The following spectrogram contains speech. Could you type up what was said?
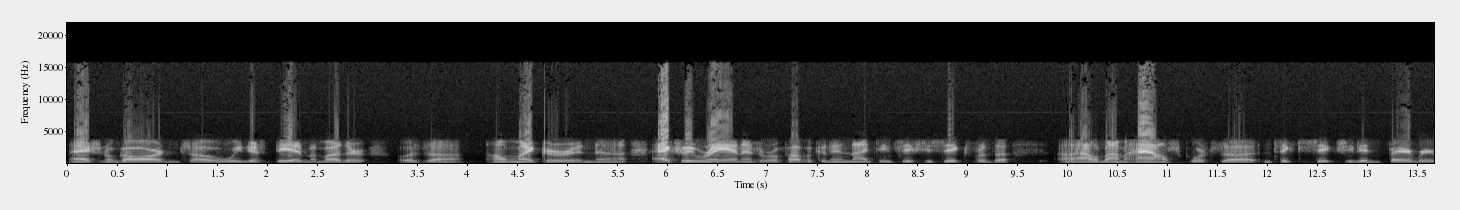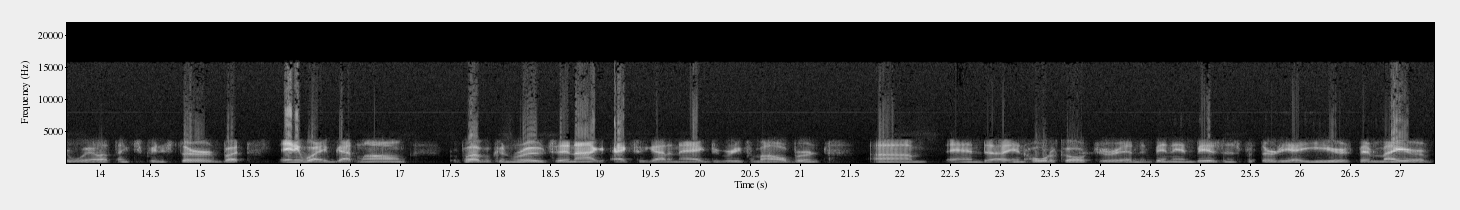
National Guard. And so we just did. My mother was a homemaker, and uh, actually ran as a Republican in 1966 for the uh, Alabama House. Of course, uh, in '66 she didn't fare very well. I think she finished third, but anyway, got long Republican roots, and I actually got an ag degree from Auburn um, and uh, in horticulture, and have been in business for 38 years. Been mayor of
